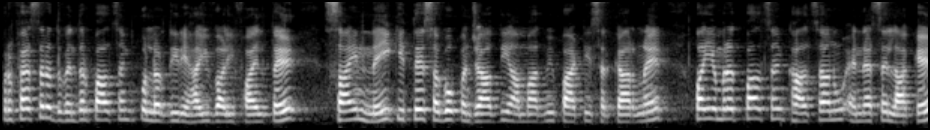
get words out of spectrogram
ਪ੍ਰੋਫੈਸਰ ਦਵਿੰਦਰਪਾਲ ਸਿੰਘ ਭੁੱਲਰ ਦੀ ਰਿਹਾਈ ਵਾਲੀ ਫਾਈਲ ਤੇ ਸਾਈਨ ਨਹੀਂ ਕੀਤੇ। ਸਗੋਂ ਪੰਜਾਬ ਦੀ ਆਮ ਆਦਮੀ ਪਾਰਟੀ ਸਰਕਾਰ ਨੇ ਭਾਈ ਅਮਰਤਪਾਲ ਸਿੰਘ ਖਾਲਸਾ ਨੂੰ ਐਨਐਸਏ ਲਾ ਕੇ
